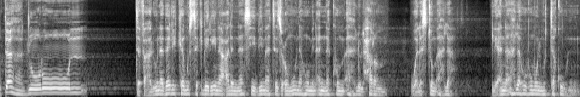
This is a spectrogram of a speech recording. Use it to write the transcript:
تهجرون. تفعلون ذلك مستكبرين على الناس بما تزعمونه من أنكم أهل الحرم ولستم أهله لأن أهله هم المتقون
